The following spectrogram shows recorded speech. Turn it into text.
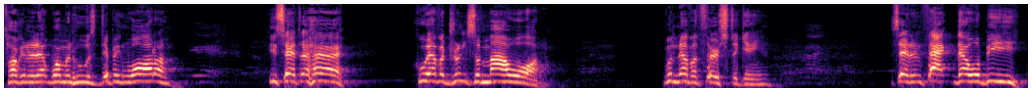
talking to that woman who was dipping water, he said to her, Whoever drinks of my water will never thirst again. He said, In fact, there will be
